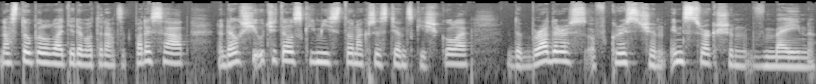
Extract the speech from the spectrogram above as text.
nastoupil v létě 1950 na další učitelský místo na křesťanské škole The Brothers of Christian Instruction v Maine.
